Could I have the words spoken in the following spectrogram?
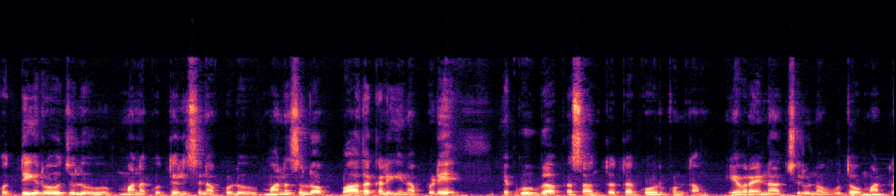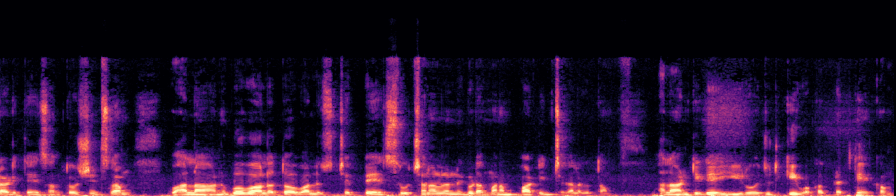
కొద్ది రోజులు మనకు తెలిసినప్పుడు మనసులో బాధ కలిగినప్పుడే ఎక్కువగా ప్రశాంతత కోరుకుంటాం. ఎవరైనా చిరునవ్వుతో మాట్లాడితే సంతోషిస్తాం వాళ్ళ అనుభవాలతో వాళ్ళు చెప్పే సూచనలను కూడా మనం పాటించగలుగుతాం. అలాంటిదే ఈ రోజుటికి ఒక ప్రత్యేకం.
